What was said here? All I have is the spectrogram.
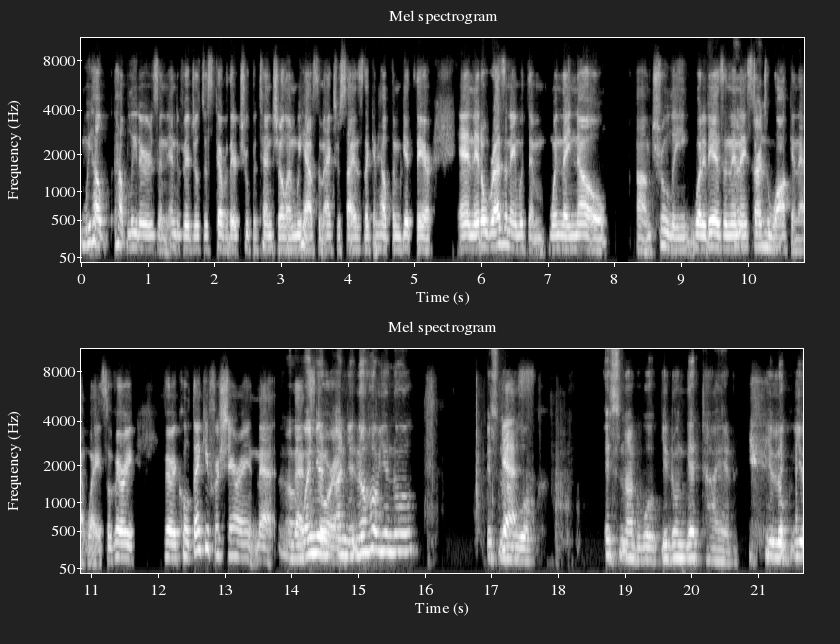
we help help leaders and individuals discover their true potential, and we have some exercises that can help them get there, and it'll resonate with them when they know um, truly what it is, and then they start to walk in that way. So very, very cool. Thank you for sharing that Uh, that when you story. and you know how you know it's not Yes. work. It's not work. You don't get tired. You look you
